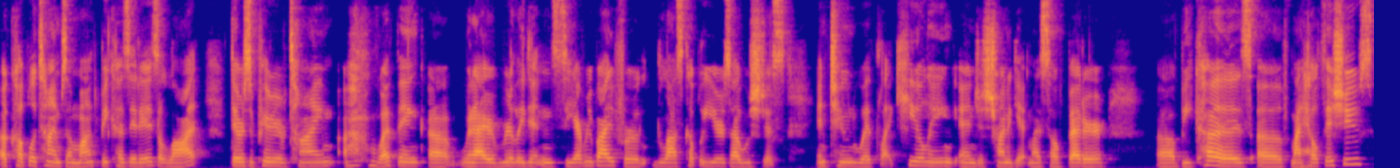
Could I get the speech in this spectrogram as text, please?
a couple of times a month because it is a lot. There's a period of time i think uh, when i really didn't see everybody for the last couple of years i was just in tune with like healing and just trying to get myself better uh, because of my health issues.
